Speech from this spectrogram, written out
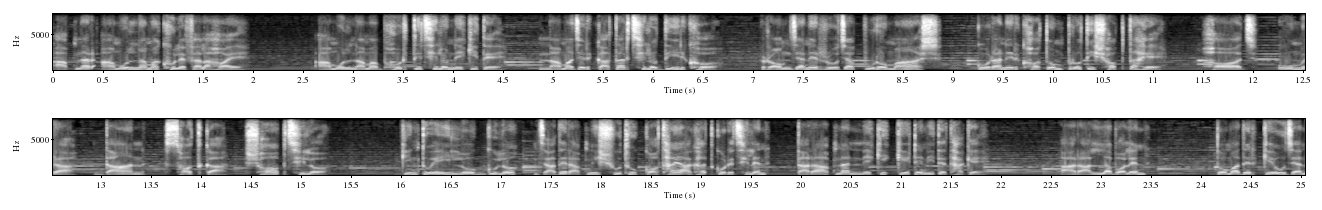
আপনার আমল নামা খুলে ফেলা হয়। আমল নামা ভর্তি ছিল নেকিতে। নামাজের কাতার ছিল দীর্ঘ। রমজানের রোজা পুরো মাস। কোরআনের খতম প্রতি সপ্তাহে। হজ, উমরা, দান সৎকা সব ছিল। কিন্তু এই লোকগুলো, যাদের আপনি শুধু কথায় আঘাত করেছিলেন, তারা আপনার নেকি কেটে নিতে থাকে। আর আল্লাহ বলেন তোমাদের কেউ যেন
